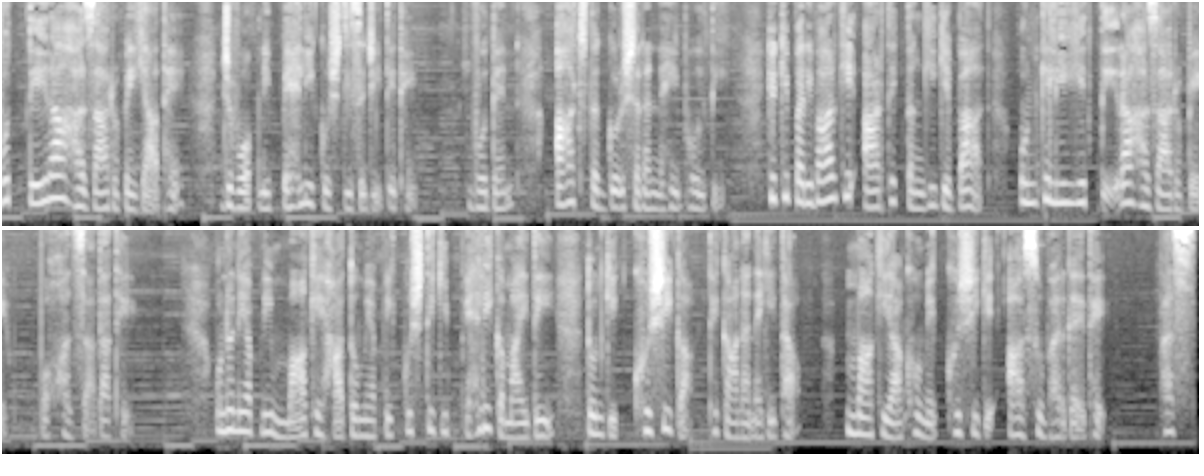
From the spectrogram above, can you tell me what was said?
वो तेरह हज़ार रुपये याद हैं, जो वो अपनी पहली कुश्ती से जीते थे। वो दिन आज तक गुरशरण नहीं भूलती, क्योंकि परिवार की आर्थिक तंगी के बाद उनके लिए ये तेरह हज़ार रुपए बहुत ज़्यादा थे। उन्होंने अपनी माँ के हाथों में अपनी कुश्ती की पहली कमाई दी तो उनकी खुशी का ठिकाना नहीं था। माँ की आँखों में खुशी के आँसू भर गए थे। बस,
